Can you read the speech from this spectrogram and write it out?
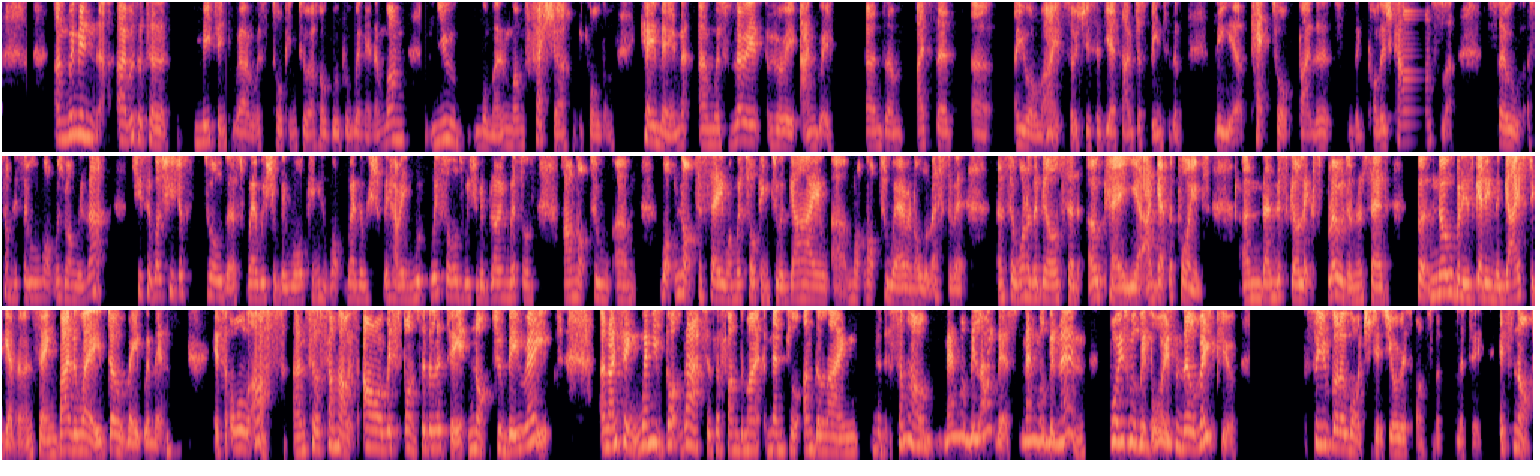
And women, I was at a meeting where I was talking to a whole group of women, and one new woman, one fresher, we call them, came in and was very, very angry. And um, I said, uh, Are you all right? So she said, Yes, I've just been to the the uh, pet talk by the, the college counselor. So somebody said, Well, what was wrong with that? She said, Well, she just told us where we should be walking, what, whether we should be having whistles, we should be blowing whistles, how not to, um, what not to say when we're talking to a guy, um, what not to wear, and all the rest of it. And so one of the girls said, Okay, yeah, I get the point. And then this girl exploded and said, But nobody's getting the guys together and saying, By the way, don't rape women it's all us. And so somehow it's our responsibility not to be raped. And I think when you've got that as a fundamental underlying, that somehow men will be like this, men will be men, boys will be boys, and they'll rape you. So you've got to watch it. It's your responsibility. It's not.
